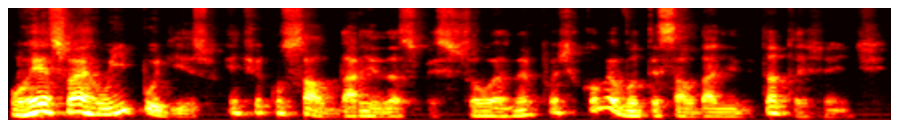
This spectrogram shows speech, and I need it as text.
O rei só é ruim por isso, porque a gente fica com saudade das pessoas, né? Poxa, como eu vou ter saudade de tanta gente?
